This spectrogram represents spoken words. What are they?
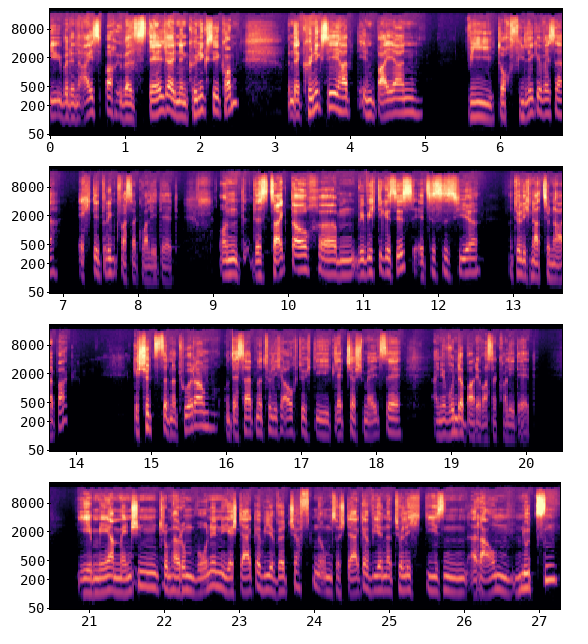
die über den Eisbach, über das Delta in den Königssee kommt. Und der Königssee hat in Bayern, wie doch viele Gewässer, echte Trinkwasserqualität. Und das zeigt auch, ähm, wie wichtig es ist. Jetzt ist es hier natürlich Nationalpark. geschützter Naturraum und deshalb natürlich auch durch die Gletscherschmelze eine wunderbare Wasserqualität. Je mehr Menschen drumherum wohnen, je stärker wir wirtschaften, umso stärker wir natürlich diesen Raum nutzen,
